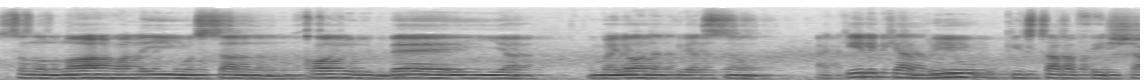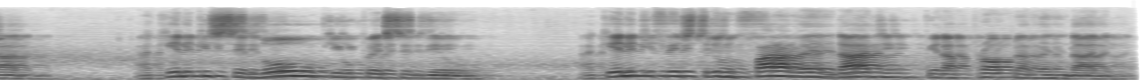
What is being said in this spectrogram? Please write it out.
sallallahu alaihi wasallam, Khairul Bariya, o melhor da criação, aquele que abriu o que estava fechado, aquele que selou o que o precedeu, aquele que fez triunfar a verdade pela própria verdade,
